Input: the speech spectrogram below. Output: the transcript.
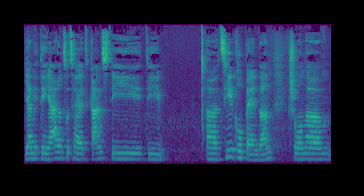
ja mit den Jahren zurzeit ganz die, die äh, Zielgruppe ändern, schon ähm,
